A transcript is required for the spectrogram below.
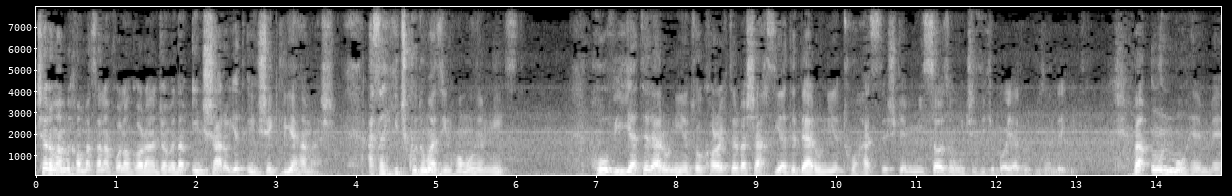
چرا من می‌خوام مثلا فلان کار رو انجام بدم؟ این شرایط این شکلی همش. اصلا هیچ کدوم از اینها مهم نیست. هویت درونی تو کاراکتر و شخصیت درونی تو هستش که می‌سازه اون چیزی که باید رو تو زندگی و اون مهمه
